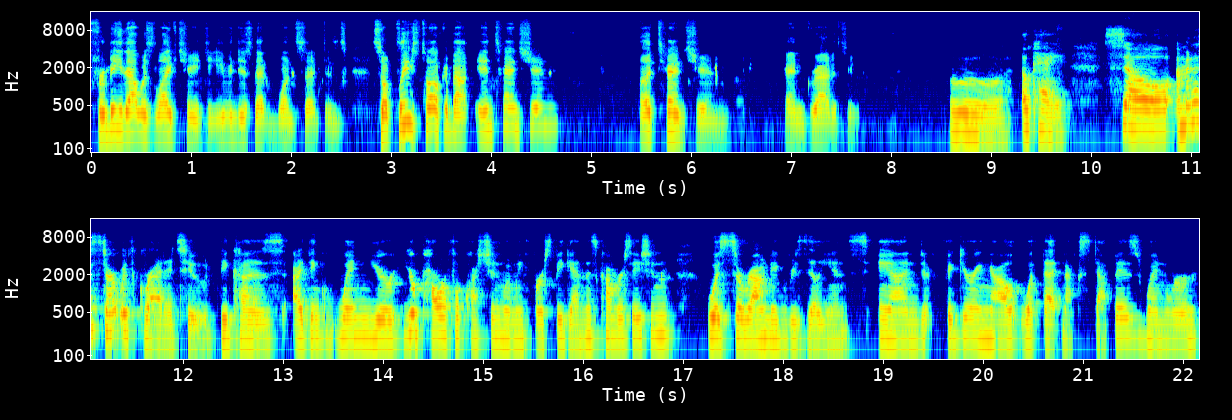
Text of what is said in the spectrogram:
For me, that was life changing, even just that one sentence. So please talk about intention, attention, and gratitude. Ooh, okay. So I'm going to start with gratitude because I think when your your powerful question when we first began this conversation was surrounding resilience and figuring out what that next step is when we're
